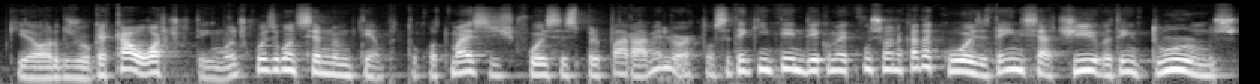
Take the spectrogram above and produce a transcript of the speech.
porque a hora do jogo é caótico, tem um monte de coisa acontecendo ao mesmo tempo. Então quanto mais coisa você se preparar, melhor. Então você tem que entender como é que funciona cada coisa, tem iniciativa, tem turnos,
